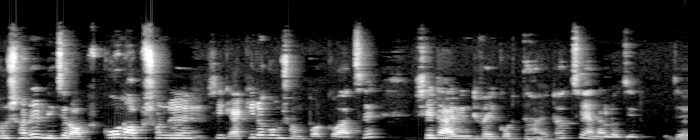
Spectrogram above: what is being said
অনুসারে নিচের কোন অপশনে ঠিক একই রকম সম্পর্ক আছে, সেটা আইডেন্টিফাই করতে হয়। এটা হচ্ছে অ্যানালজির যে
